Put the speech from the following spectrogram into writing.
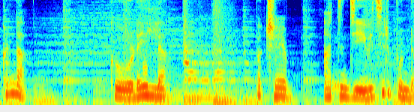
നോക്കണ്ട. കൂടെയില്ല. പക്ഷേ അച്ഛൻ ജീവിച്ചിരിപ്പുണ്ട്.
